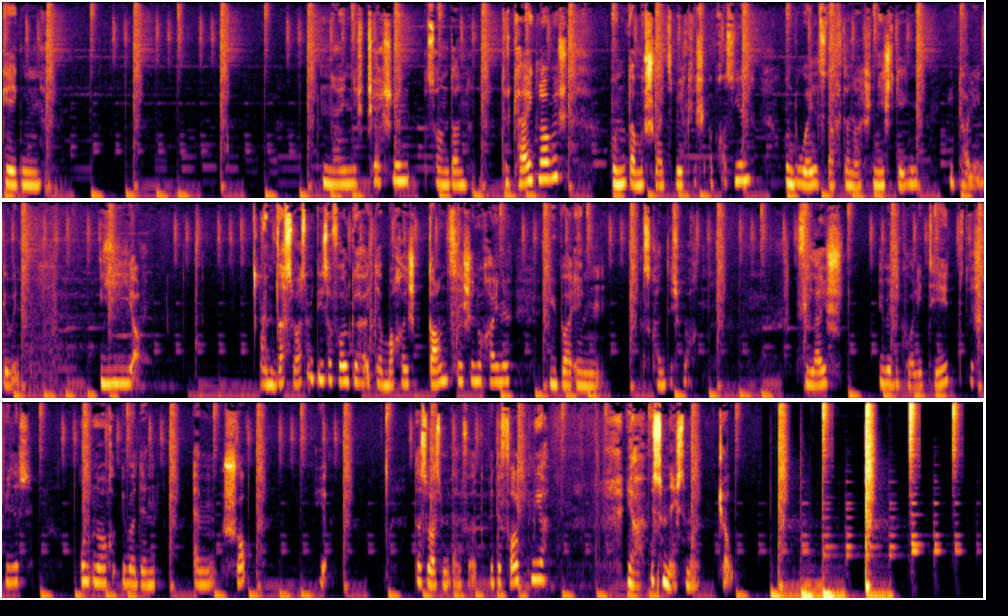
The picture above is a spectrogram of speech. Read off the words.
gegen Nein, nicht Tschechien, sondern Türkei, glaube ich. Und da muss Schweiz wirklich abrasieren. Und Wales darf danach nicht gegen Italien gewinnen. Ja. Und ähm, das war's mit dieser Folge. Heute mache ich ganz sicher noch eine über, ähm, was könnte ich machen? Vielleicht über die Qualität des Spiels und noch über den ähm, Shop das war's mit deiner Folge. Bitte folgt mir. Ja, bis zum nächsten Mal. Ciao.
